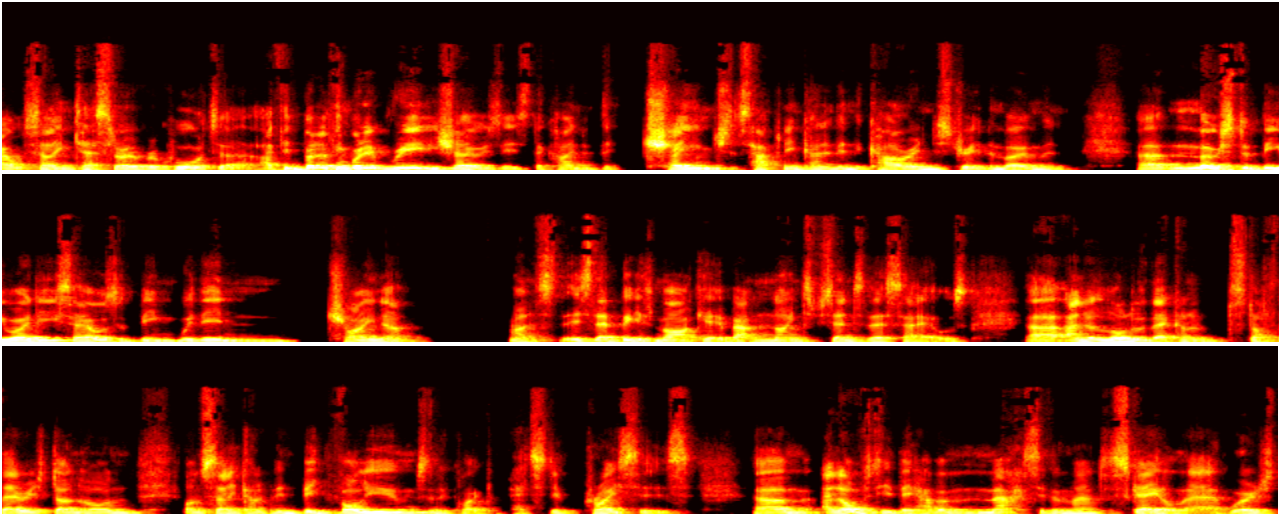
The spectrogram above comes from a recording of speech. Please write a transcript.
outselling Tesla over a quarter. I think, but I think what it really shows is the kind of the change that's happening kind of in the car industry at the moment. Uh, most of BYD sales have been within China. It's, it's their biggest market, about 90% of their sales. Uh, and a lot of their kind of stuff there is done on, on selling kind of in big volumes and at quite competitive prices. Um, and obviously they have a massive amount of scale there, whereas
